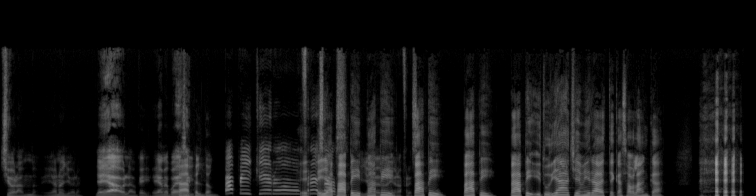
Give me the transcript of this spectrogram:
Llorando, ella no llora. Ya ella habla, ¿ok? Ella me puede Ah, decir, perdón. papi, quiero Eh, fresas. ella, papi, yo papi, papi, papi, papi. Y tu diache, mira, este Casablanca.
